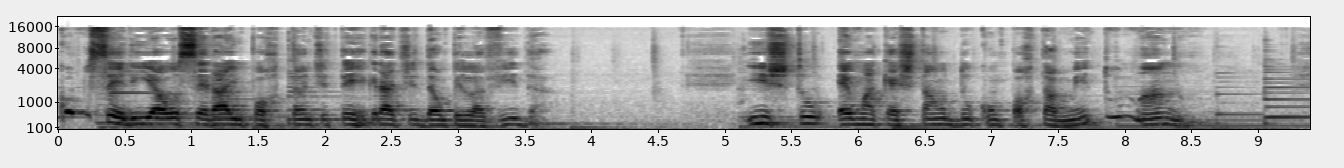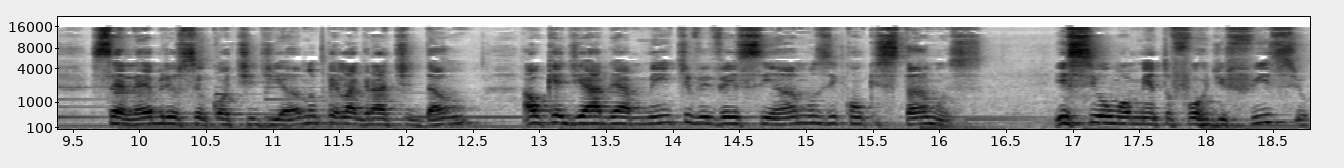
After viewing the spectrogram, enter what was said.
como seria ou será importante ter gratidão pela vida? Isto é uma questão do comportamento humano. Celebre o seu cotidiano pela gratidão ao que diariamente vivenciamos e conquistamos. E se o momento for difícil,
